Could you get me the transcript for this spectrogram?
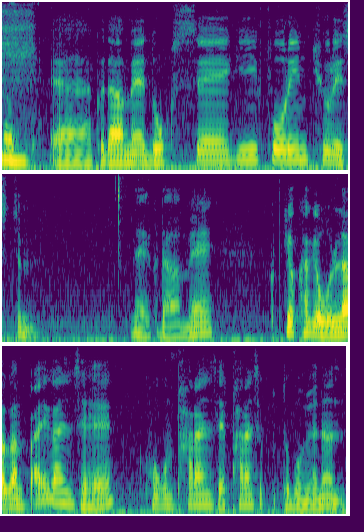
네. 예, 그 다음에 녹색이 foreign tourism. 네, 그 다음에 급격하게 올라간 빨간색 혹은 파란색, 파란색부터 보면은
